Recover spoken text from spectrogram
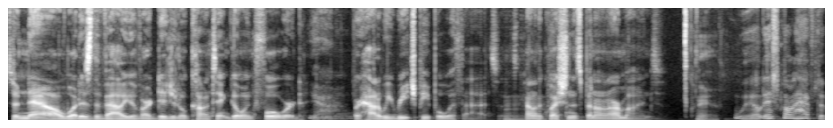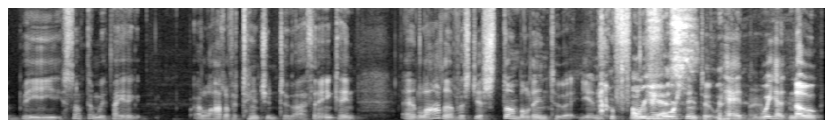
So now, what is the value of our digital content going forward? Yeah. Or how do we reach people with that? So it's mm-hmm. kind of the question that's been on our minds. Yeah. Well, it's going to have to be something we pay a, a lot of attention to, I think. And and a lot of us just stumbled into it, you know, for, Oh, yes. forced into it. We had we had no,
